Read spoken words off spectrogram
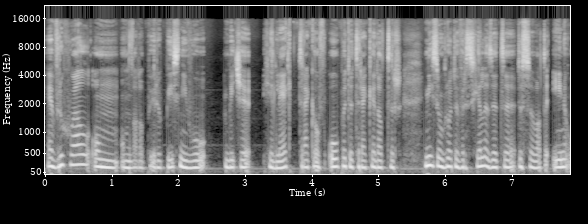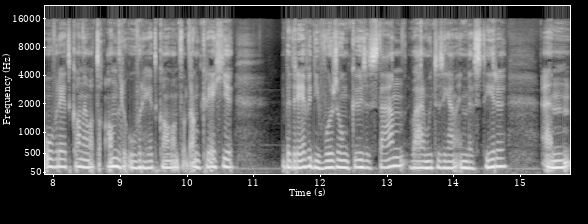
hij vroeg wel om, om dat op Europees niveau een beetje gelijk te trekken of open te trekken, dat er niet zo'n grote verschillen zitten tussen wat de ene overheid kan en wat de andere overheid kan. Want dan krijg je bedrijven die voor zo'n keuze staan, waar moeten ze gaan investeren? En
